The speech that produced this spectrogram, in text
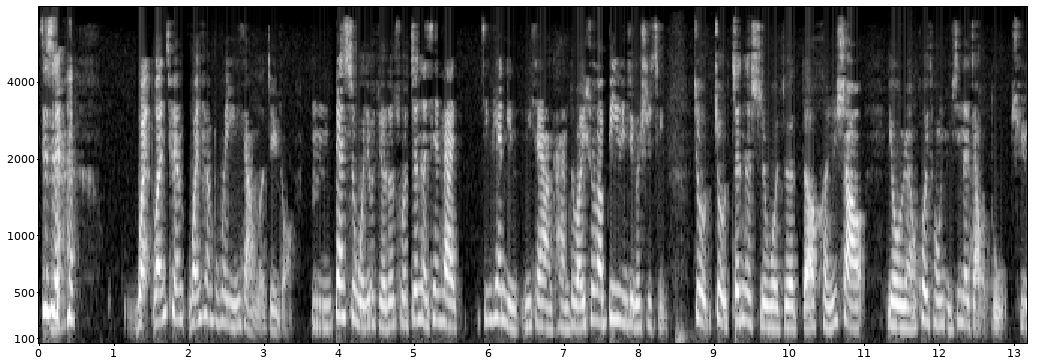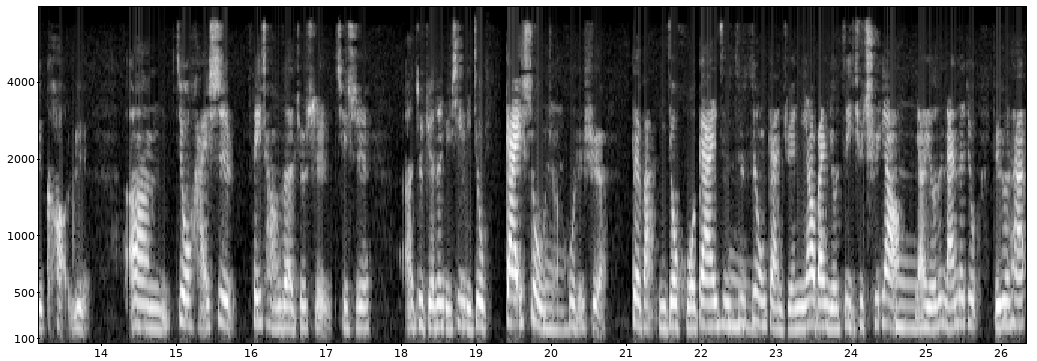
就是 完完全完全不会影响的这种。嗯，但是我就觉得说，真的现在今天你你想想看，对吧？一说到避孕这个事情，就就真的是我觉得很少有人会从女性的角度去考虑，嗯，就还是非常的就是其实啊就觉得女性你就该受着，或者是。对吧？你就活该，就就这种感觉。你要不然你就自己去吃药。要有的男的就，比如说他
